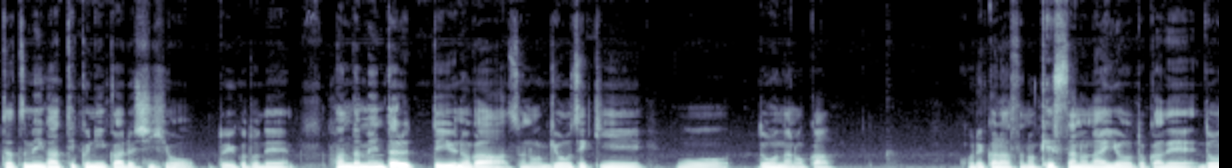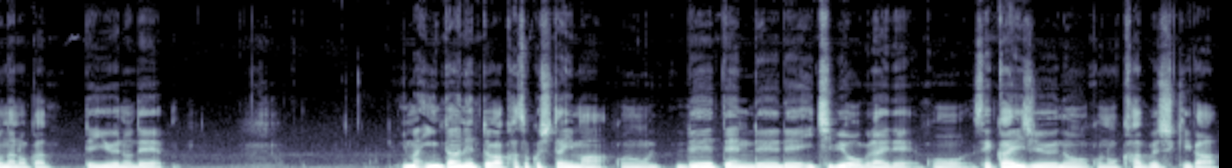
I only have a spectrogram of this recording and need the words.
2つ目がテクニカル指標ということでファンダメンタルっていうのがその業績をどうなのかこれからその決算の内容とかでどうなのかっていうので今インターネットが加速した今この0.001秒ぐらいでこう世界中のこの株式が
